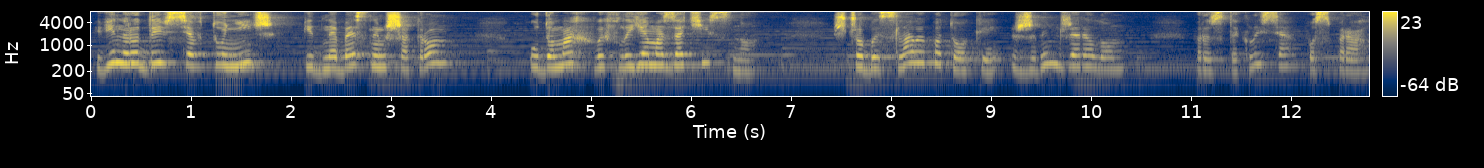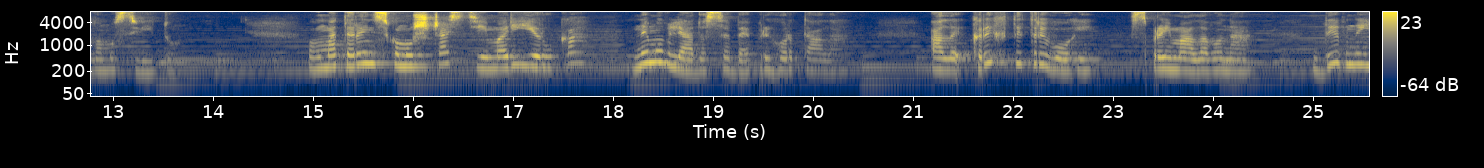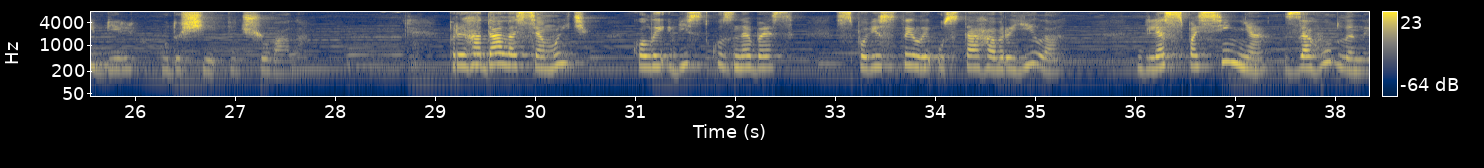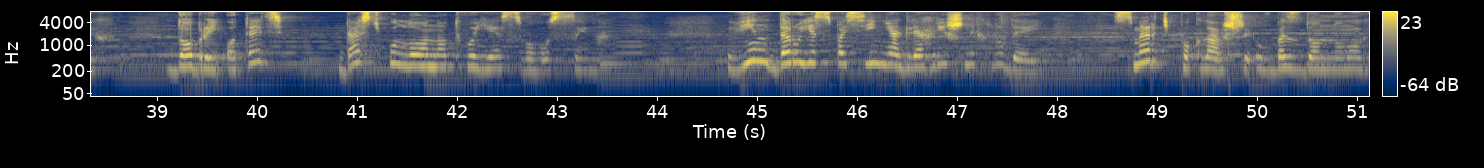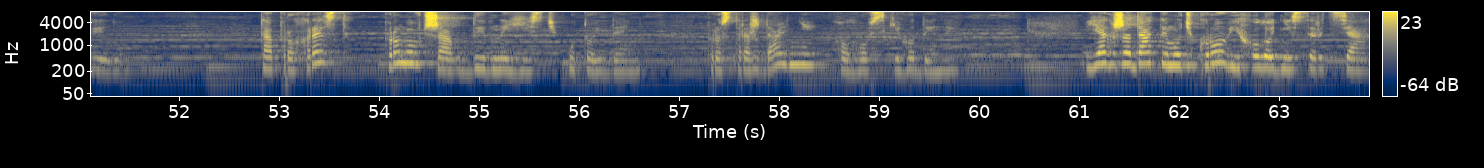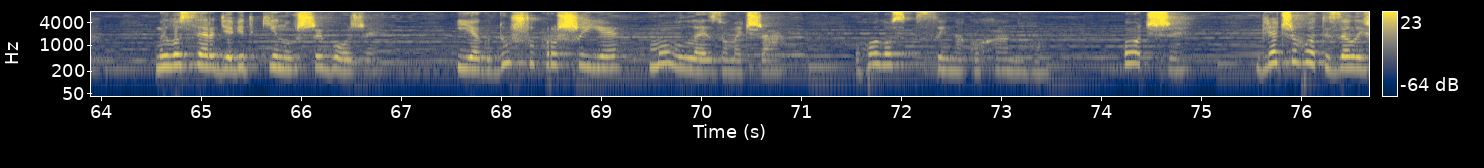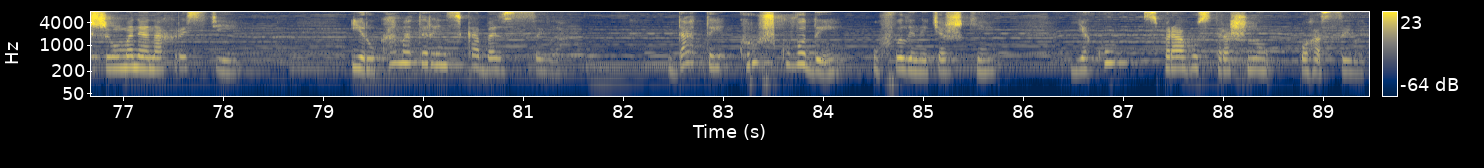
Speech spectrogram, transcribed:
Він родився в ту ніч під небесним шатром, у домах Вифлеєма затісно, щоби слави потоки живим джерелом розтеклися по спраглому світу. В материнському щасті Марії рука немовля до себе пригортала, але крихти тривоги сприймала вона, дивний біль у душі відчувала. Пригадалася мить, коли вістку з небес сповістили уста Гавриїла, для спасіння загублених добрий Отець дасть у лоно Твоє свого Сина. Він дарує спасіння для грішних людей, смерть поклавши в бездонну могилу. Та про хрест промовчав дивний гість у той день, про страждальні голговські години. Як жадатимуть крові холодні серця, милосердя відкинувши Боже, і як душу прошиє, мов лезо меча, голос сина коханого. Отче, для чого ти залишив мене на хресті? І рука материнська безсила дати кружку води у хвилини тяжкі, яку спрагу страшну погасили.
